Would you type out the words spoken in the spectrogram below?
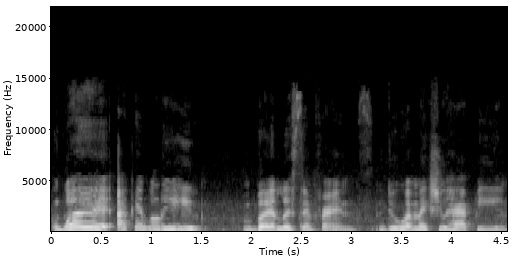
what? I can't believe. But listen, friends, do what makes you happy.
